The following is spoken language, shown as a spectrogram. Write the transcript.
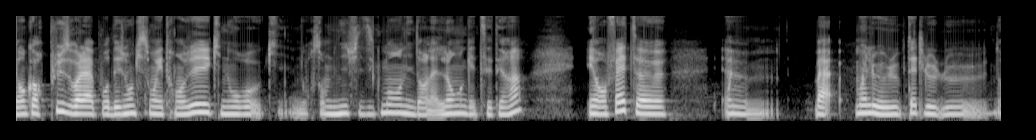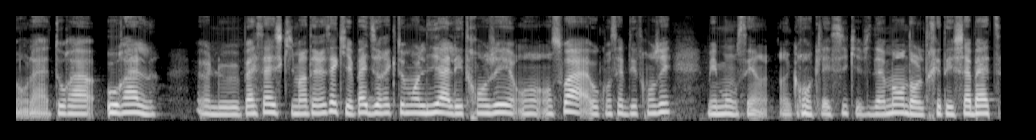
encore plus, voilà, pour des gens qui sont étrangers, qui nous, qui nous ressemblent ni physiquement, ni dans la langue, etc. Et en fait, bah, moi, le, peut-être le, dans la Torah orale, euh, le passage qui m'intéressait, qui n'est pas directement lié à l'étranger en, soi, au concept d'étranger, mais bon, c'est un, grand classique évidemment. Dans le traité Shabbat,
